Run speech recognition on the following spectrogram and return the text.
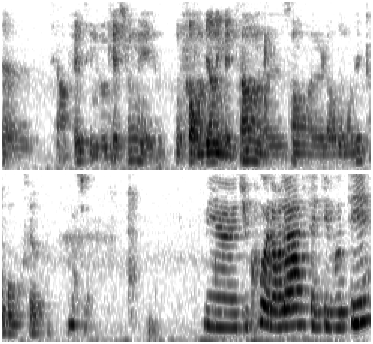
Euh, c'est un fait, c'est une vocation, et on forme bien les médecins euh, sans euh, leur demander de tout rembourser après. Bien sûr. Mais euh, du coup, alors là, ça a été voté,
